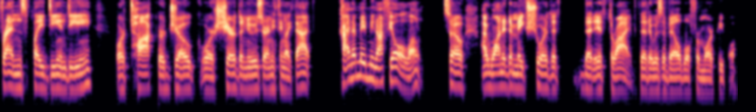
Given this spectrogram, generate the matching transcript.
friends play D and D or talk or joke or share the news or anything like that kind of made me not feel alone. So I wanted to make sure that that it thrived, that it was available for more people.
